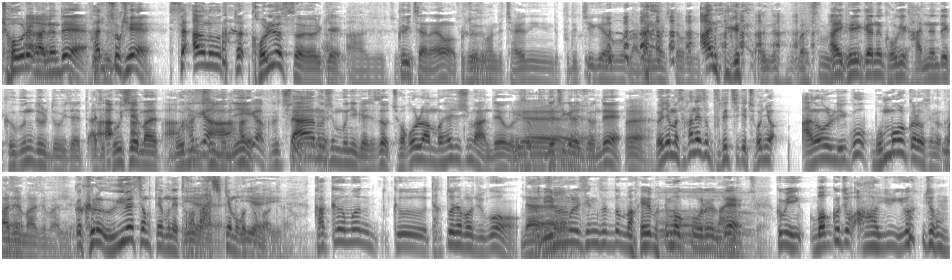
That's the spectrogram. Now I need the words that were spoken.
겨울에 갔는데 한쪽에 싸우고 걸렸어요. 이렇게 아, 저, 저, 그 있잖아요. 저 그- 죄송한데 자연인인데 부대찌개하고 라면 맛있다고 그러면 아니 그 아니, 말씀을 아니 그러니까는 거기 갔는데 그분들도 이제 아직 아, 도시에 맛 아, 못 하기야, 드신 분이 그렇지. 쌓아놓으신 분이 계셔서 저걸로 한번 해주시면 안 돼요. 그래서 예. 부대찌개를 해주셨는데 예. 왜냐면 산에서 부대찌개 전혀 안 어울리고 못 먹을 거라고 생각해요. 맞아요, 맞아요, 맞아요. 그러니까 그런 의외성 때문에 더 예, 맛있게 먹었던 예, 것 예. 같아요. 가끔은 그 닭도 잡아주고 네. 민물 생선도 막 해 먹고 많이 그러는데. 그럼 이- 먹고 좀 아 이건 좀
